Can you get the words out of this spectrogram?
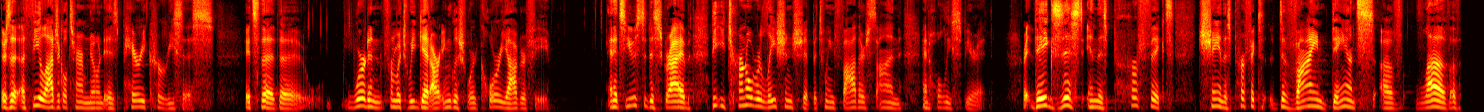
There's a, a theological term known as perichoresis, it's the, the word in, from which we get our English word choreography. And it's used to describe the eternal relationship between Father, Son, and Holy Spirit. Right? They exist in this perfect chain, this perfect divine dance of love, of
